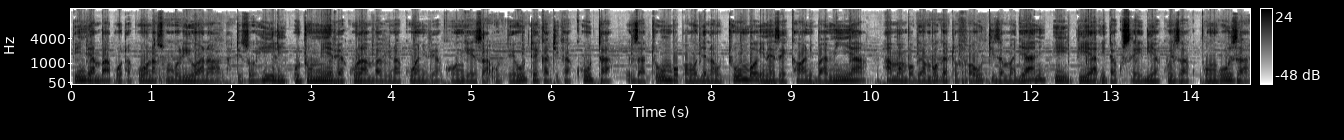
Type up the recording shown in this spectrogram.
pindi ambapo utakuwa unasumbuliwa na tatizo hili, utumie vyakula ambavyo vinakuwa ni vya kuongeza uteute katika kuta za tumbo pamoja na utumbo. Inaweza ikawa ni bamia ama mboga mboga tofauti za majani. Hii pia itakusaidia kuweza kupunguza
